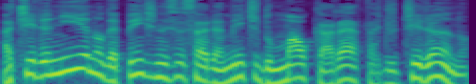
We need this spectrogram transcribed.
A tirania não depende necessariamente do mau caráter do tirano,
